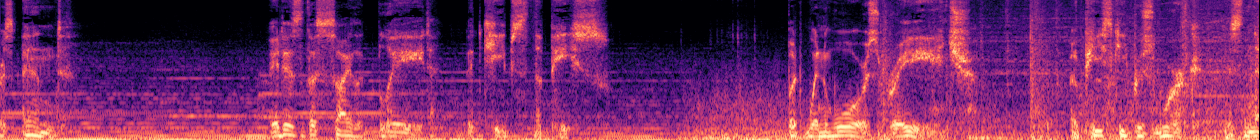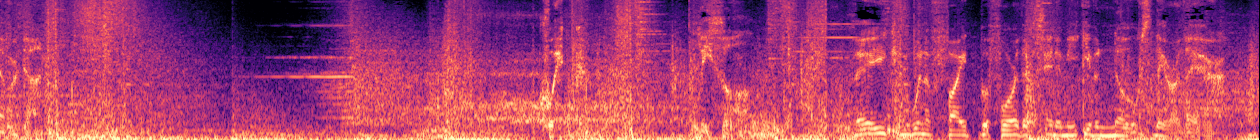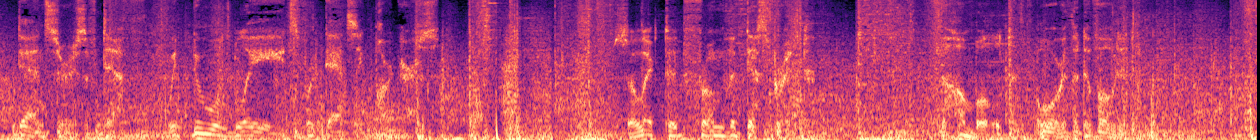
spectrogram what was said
Wars end, it is the silent blade that keeps the peace. But when wars rage, a peacekeeper's work is never done. Quick. Lethal. They can win a fight before their enemy even knows they are there. Dancers of death with dual blades for dancing partners. Selected from the desperate, the humbled, or the devoted.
